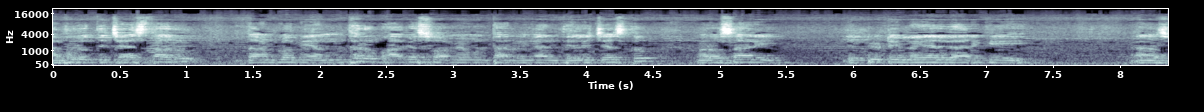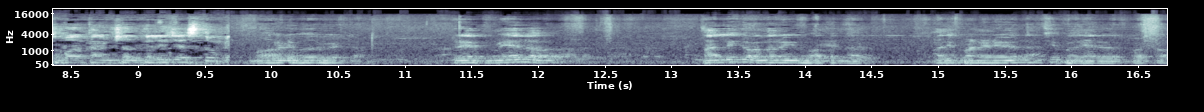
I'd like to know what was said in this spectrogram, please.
అభివృద్ధి చేస్తారు. దాంట్లో మీ అందరూ భాగస్వామ్యం ఉంటారని కానీ తెలియజేస్తూ మరోసారి డిప్యూటీ మేయర్ గారికి శుభాకాంక్షలు తెలియజేస్తూ మొదటి మొదలుపెట్టాం. రేపు మేలో తల్లికి వందలు ఇవ్వబోతున్నారు. అది పన్నెండు వేల నుంచి పదిహేను వేల కోట్లు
